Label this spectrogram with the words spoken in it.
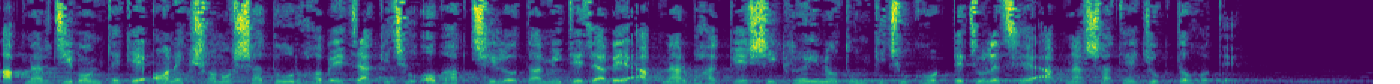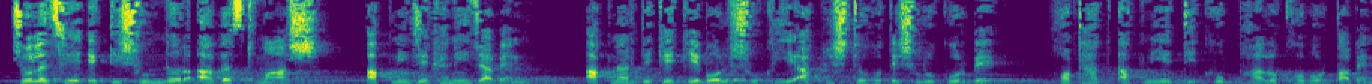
আপনার জীবন থেকে অনেক সমস্যা দূর হবে, যা কিছু অভাব ছিল তা মিটে যাবে। আপনার ভাগ্যে শীঘ্রই নতুন কিছু ঘটতে চলেছে, আপনার সাথে যুক্ত হতে। চলেছে একটি সুন্দর আগস্ট মাস। আপনি যেখানেই যাবেন, আপনার দিকে কেবল সুখী আকৃষ্ট হতে শুরু করবে। হঠাৎ আপনি একটি খুব ভালো খবর পাবেন।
